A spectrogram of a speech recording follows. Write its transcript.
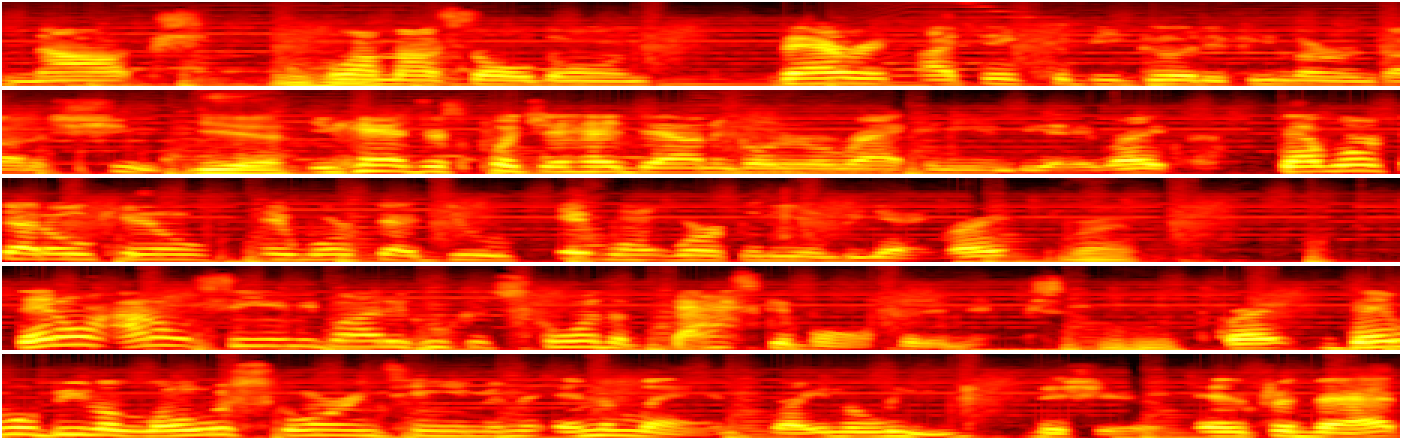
Knox, Mhm. who I'm not sold on. Barrett, I think, could be good if he learns how to shoot. Yeah. You can't just put your head down and go to the rack in the NBA, right? That worked at Oak Hill, it worked at Duke, it won't work in the NBA, right? Right. They don't. I don't see anybody who could score the basketball for the Knicks, Mhm. right? They will be the lowest scoring team in the in the land, right, in the league this year, and for that,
